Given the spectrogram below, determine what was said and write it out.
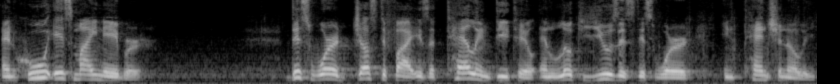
And who is my neighbor? This word justify is a telling detail, and Luke uses this word intentionally.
